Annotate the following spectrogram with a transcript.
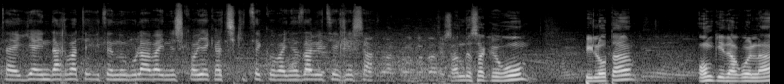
eta egia indar bat egiten dugula bai neska horiek atxikitzeko baina ez da beti egesa. Esan dezakegu pilota ongi dagoela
